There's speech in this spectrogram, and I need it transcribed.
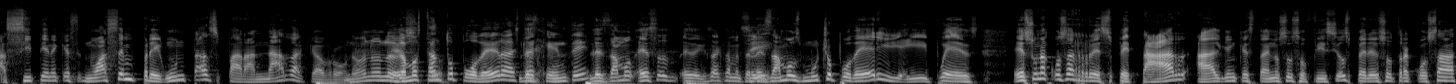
así tiene que ser. No hacen preguntas para nada, cabrón. No, no, le damos tanto poder a esta Les- gente. les damos, eso eh, exactamente, Sí. les damos mucho poder y, y, pues es una cosa respetar a alguien que está en esos oficios, pero es otra cosa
